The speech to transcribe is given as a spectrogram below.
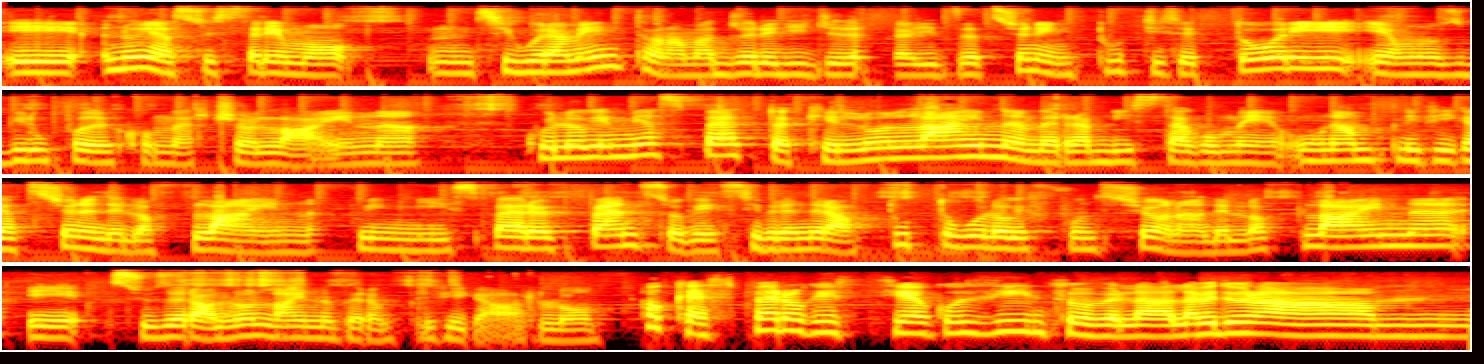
e noi assisteremo mh, sicuramente a una maggiore digitalizzazione in tutti i settori e a uno sviluppo del commercio online. Quello che mi aspetto è che l'online verrà vista come un'amplificazione dell'offline, quindi spero e penso che si prenderà tutto quello che funziona dell'offline e si userà l'online per amplificarlo. Ok, spero che sia così, insomma la, la vedo una, mm,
